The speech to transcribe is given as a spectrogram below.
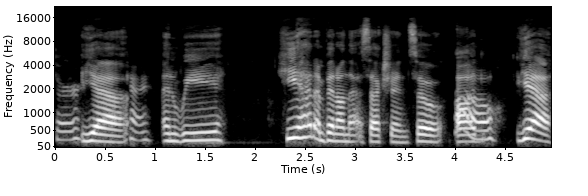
And-. Yeah. Okay. And we, he hadn't been on that section. So, odd, Oh. yeah,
